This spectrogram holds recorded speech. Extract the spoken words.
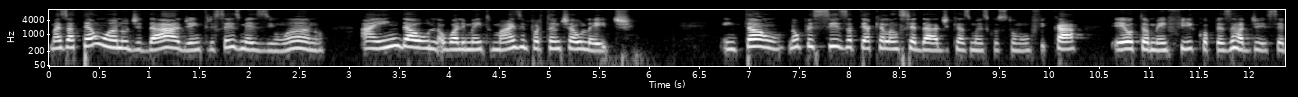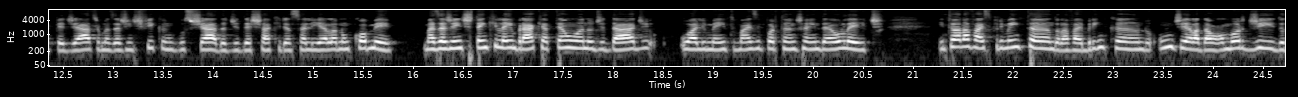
Mas até um ano de idade, entre seis meses e um ano, ainda o, o alimento mais importante é o leite. Então, não precisa ter aquela ansiedade que as mães costumam ficar. Eu também fico, apesar de ser pediatra, mas a gente fica angustiada de deixar a criança ali e ela não comer. Mas a gente tem que lembrar que até um ano de idade, o alimento mais importante ainda é o leite. Então ela vai experimentando, ela vai brincando. Um dia ela dá uma mordida,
